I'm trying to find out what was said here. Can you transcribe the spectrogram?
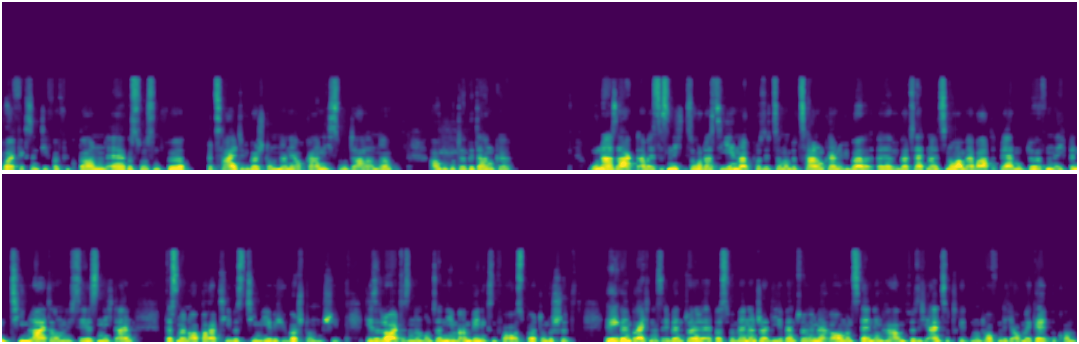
häufig sind die verfügbaren äh, Ressourcen für bezahlte Überstunden dann ja auch gar nicht so da. Ne? Auch ein guter Gedanke. Una sagt, aber ist es nicht so, dass je nach Position und Bezahlung keine Über, äh, Überzeiten als Norm erwartet werden dürfen? Ich bin Teamleiter und ich sehe es nicht ein, dass mein operatives Team ewig Überstunden schiebt. Diese Leute sind im Unternehmen am wenigsten vor Ausbeutung geschützt. Regeln brechen ist eventuell etwas für Manager, die eventuell mehr Raum und Standing haben, für sich einzutreten und hoffentlich auch mehr Geld bekommen.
